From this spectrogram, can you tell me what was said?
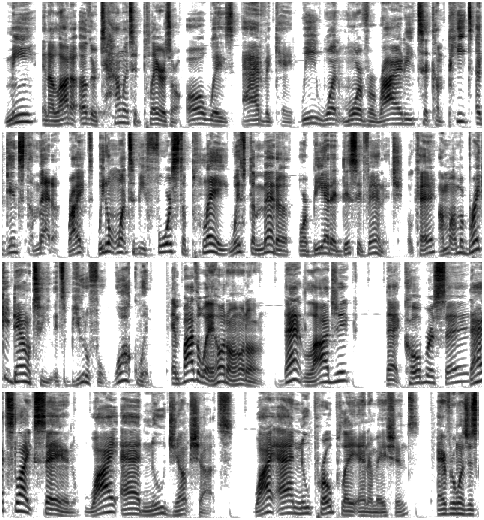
Me and a lot of other talented players are always advocating. We want more variety to compete against the meta, right? We don't want to be forced to play with the meta or be at a disadvantage, okay? I'm, I'm gonna break it down to you. It's beautiful. Walk with me. And by the way, hold on, hold on that logic that Cobra said, that's like saying, why add new jump shots? Why add new pro play animations? Everyone's just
